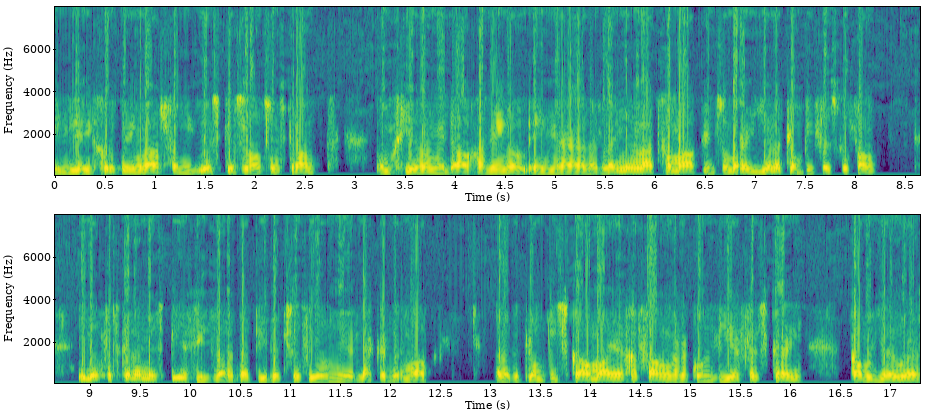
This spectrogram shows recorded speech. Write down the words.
en die groep hengelaars van die ooskus Rotsonstrand omgewing het daar gaan hengel en uh, hulle het lyne laat gemaak en sommer 'n hele klompie vis gevang. En ook verskillende spesies wat dit natuurlik soveel meer lekkerder maak. Hulle het 'n klompie skaamhaie gevang, hulle kon leervis kry, kabeljoue,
